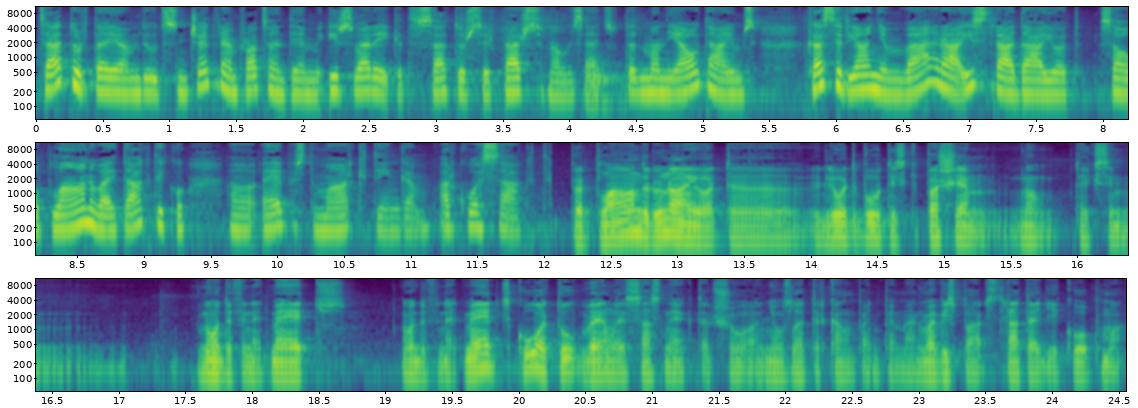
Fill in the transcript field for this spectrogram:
ceturtajam, 24% ir svarīgi, ka tas saturs ir personalizēts. Tad man jautājums, kas ir jāņem vērā, izstrādājot savu plānu vai taktiku e-pasta mārketingam, ar ko sākt? Par plānu runājot, ļoti būtiski pašiem nu, teiksim, nodefinēt mērķus. Nodefinēt mērķus, ko tu vēlēsies sasniegt ar šo newsletter kampaņu, piemēram, vai vispār stratēģiju kopumā.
